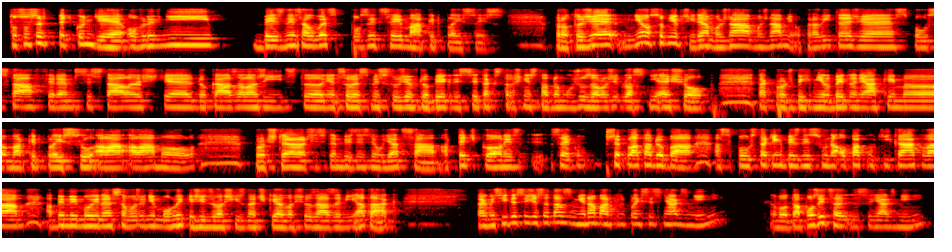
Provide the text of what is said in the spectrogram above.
to, co se teď děje, ovlivní business a vůbec pozici marketplaces? Protože mně osobně přijde, a možná, možná mě opravíte, že spousta firm si stále ještě dokázala říct něco ve smyslu, že v době, kdy si tak strašně snadno můžu založit vlastní e-shop, tak proč bych měl být na nějakým eh, marketplaceu ala, ala mall, proč teda radši si ten biznis neudělat sám. A teď se jako přeplata doba a spousta těch biznisů naopak utíká k vám, aby mimo jiné samozřejmě mohli těžit z vaší značky a z vašeho zázemí a tak. Tak myslíte si, že se ta změna marketplaces nějak změní? Nebo ta pozice se nějak změní?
